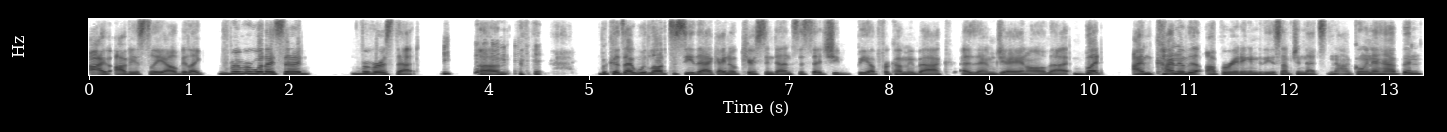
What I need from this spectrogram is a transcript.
I obviously I'll be like, remember what I said? Reverse that. Um, because I would love to see that. I know Kirsten Dunst has said she'd be up for coming back as MJ and all of that. But I'm kind of operating into the assumption that's not going to happen.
